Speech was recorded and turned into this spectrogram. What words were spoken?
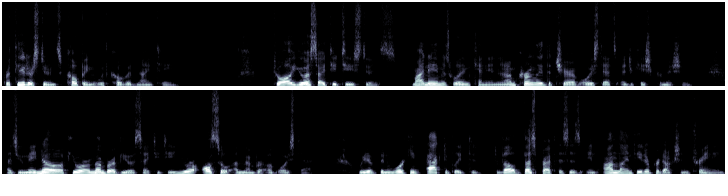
for Theater Students Coping with COVID 19. To all USITT students, my name is William Kenyon, and I'm currently the chair of OISTAT's Education Commission. As you may know, if you are a member of USITT, you are also a member of OISTAT. We have been working actively to develop best practices in online theater production, training,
